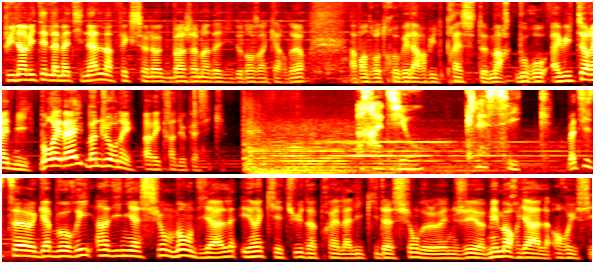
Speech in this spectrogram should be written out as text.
Puis l'invité de la matinale, l'infectiologue Benjamin David dans un quart d'heure avant de retrouver la revue de presse de Marc Bourreau à 8h30. Bon réveil, bonne journée avec Radio Classique. Radio Classique. Baptiste Gabory, indignation mondiale et inquiétude après la liquidation de l'ONG Mémorial en Russie.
